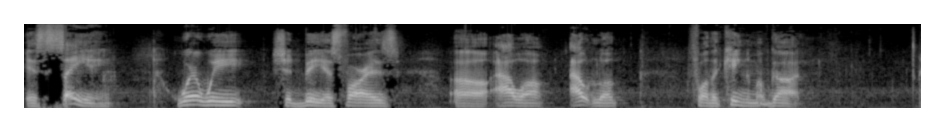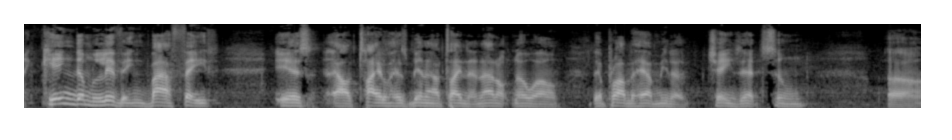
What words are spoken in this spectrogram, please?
is saying, where we should be as far as uh, our outlook for the kingdom of God. Kingdom living by faith is our title, has been our title, and I don't know, uh, they'll probably have me to change that soon uh,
